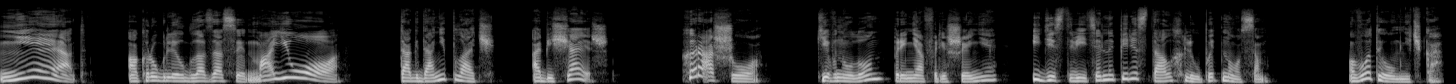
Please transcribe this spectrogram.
«Нет!» — округлил глаза сын. «Мое!» «Тогда не плачь. Обещаешь?» «Хорошо», — кивнул он, приняв решение, и действительно перестал хлюпать носом. «Вот и умничка».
